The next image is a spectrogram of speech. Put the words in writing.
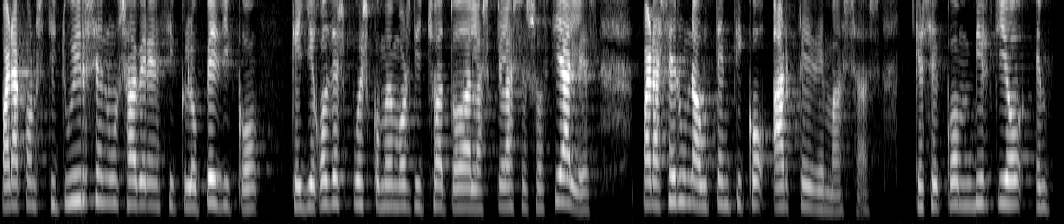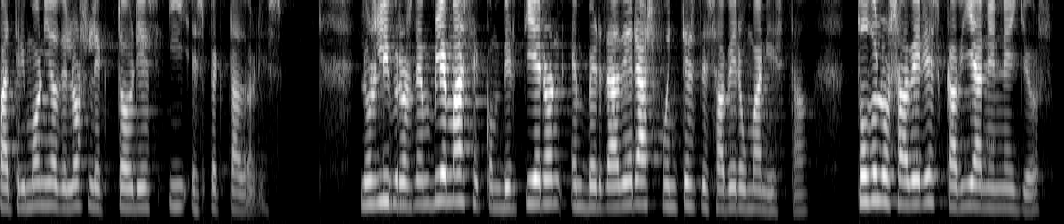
para constituirse en un saber enciclopédico que llegó después, como hemos dicho, a todas las clases sociales, para ser un auténtico arte de masas, que se convirtió en patrimonio de los lectores y espectadores. Los libros de emblemas se convirtieron en verdaderas fuentes de saber humanista. Todos los saberes cabían en ellos.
